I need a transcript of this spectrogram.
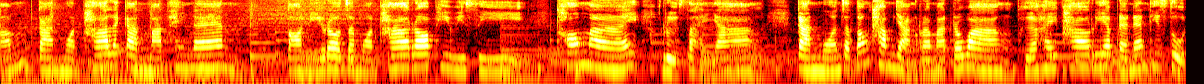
3 การม้วนผ้าและการมัดให้แน่น ตอนนี้เราจะม้วนผ้ารอบ PVC ท่อไม้หรือสายยาง การม้วนจะต้องทำอย่างระมัดระวัง เพื่อให้ผ้าเรียบและแน่นที่สุด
